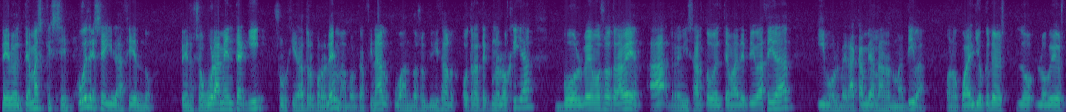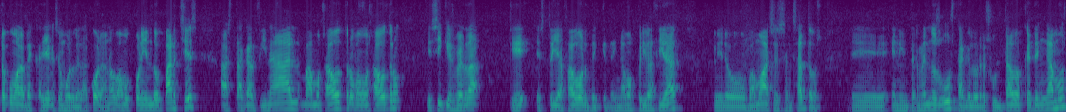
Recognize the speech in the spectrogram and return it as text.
Pero el tema es que se puede seguir haciendo. Pero seguramente aquí surgirá otro problema, porque al final, cuando se utiliza otra tecnología, volvemos otra vez a revisar todo el tema de privacidad y volverá a cambiar la normativa. Con lo cual yo creo lo, lo veo esto como la pescadilla que se muerde la cola, ¿no? Vamos poniendo parches hasta que al final vamos a otro, vamos a otro que sí que es verdad que estoy a favor de que tengamos privacidad, pero vamos a ser sensatos. Eh, en Internet nos gusta que los resultados que tengamos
